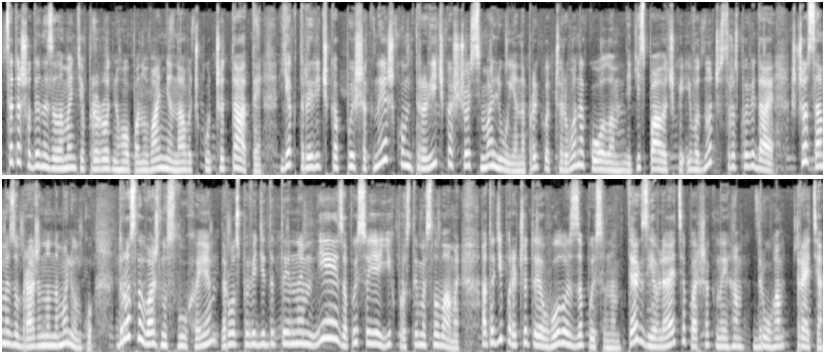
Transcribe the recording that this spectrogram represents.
Це теж один із елементів природнього опанування навичку читати. Як трирічка пише книжку, трирічка щось малює, наприклад, червоне коло, якісь палички, і водночас розповідає, що саме зображено на малюнку. Дорослий уважно слухає розповіді дитини і записує їх простими словами. А тоді перечитує вголос записано. Текст з'являється перша книга, друга, третя.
